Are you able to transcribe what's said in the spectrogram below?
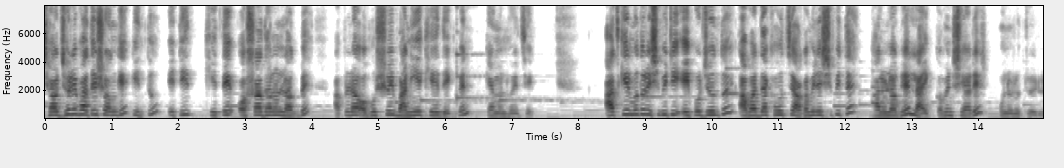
ঝরঝরে ভাতের সঙ্গে কিন্তু এটি খেতে অসাধারণ লাগবে। আপনারা অবশ্যই বানিয়ে খেয়ে দেখবেন কেমন হয়েছে। আজকের মতো রেসিপিটি এই পর্যন্তই। আবার দেখা হচ্ছে আগামী রেসিপিতে। ভালো লাগলে লাইক, কমেন্ট, শেয়ারের অনুরোধ রইল।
